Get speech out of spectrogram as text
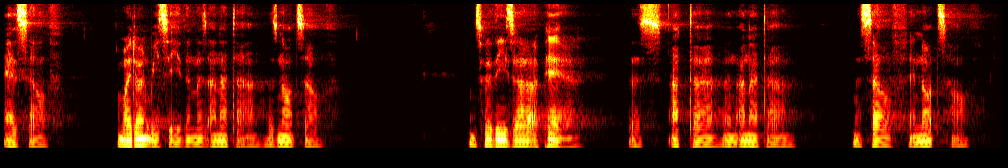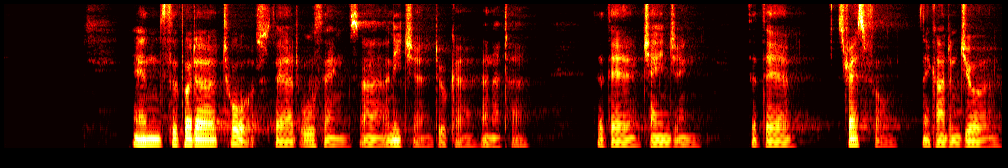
as self? Why don't we see them as anatta, as not self? And so these are a pair, this atta and anatta, the self and not self. And the Buddha taught that all things are anicca, dukkha, anatta, that they're changing, that they're stressful, they can't endure,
